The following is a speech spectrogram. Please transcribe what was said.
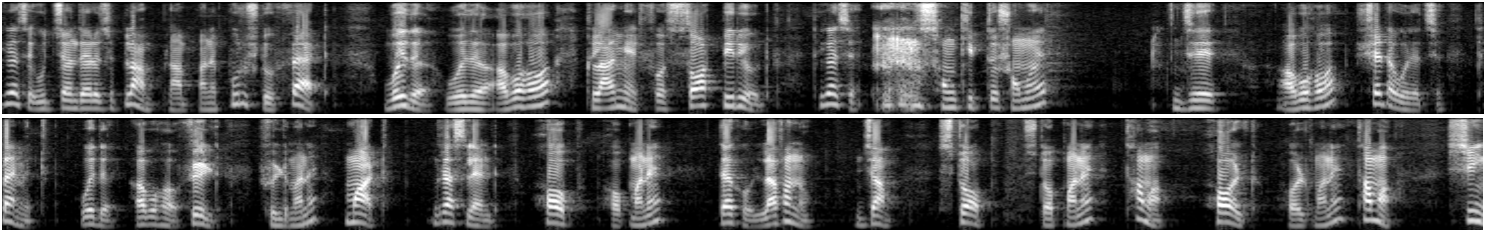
ঠিক আছে? উচ্চারণ দেওয়া রয়েছে প্লাম্প প্লাম্প মানে পুরুষ টু ফ্যাট ওয়েদার ওয়েদার আবহাওয়া ক্লাইমেট ফর শর্ট পিরিয়ড ঠিক আছে? সংক্ষিপ্ত সময়ের যে আবহাওয়া, সেটা বোঝাচ্ছে। ক্লাইমেট ওয়েদার আবহাওয়া ফিল্ড ফিল্ড মানে মাঠ গ্রাসল্যান্ড হপ হপ মানে দেখো, লাফানো জাম্প স্টপ স্টপ মানে থামা হল্ট হল্ট মানে থামা সিং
